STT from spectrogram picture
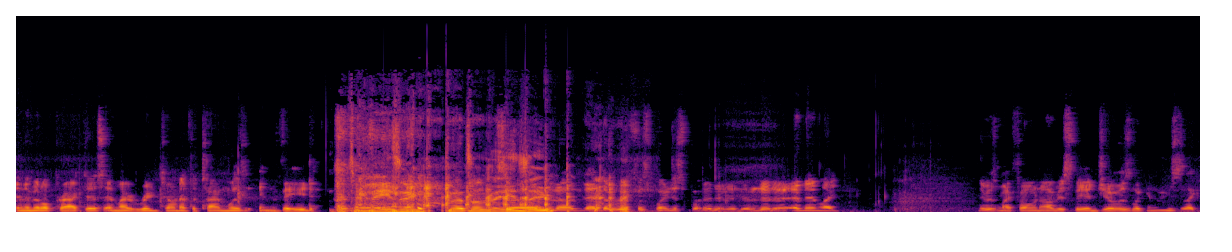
In the middle of practice, and my ringtone at the time was "Invade." that's amazing that's So, you amazing know, then the riff was playing just and then like it was my phone, obviously, and Joe was looking at me. He's like,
